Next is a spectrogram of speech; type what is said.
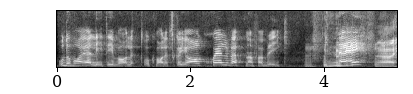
Och då var jag lite i valet och kvalet. Ska jag själv öppna en fabrik Nej, Nej.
